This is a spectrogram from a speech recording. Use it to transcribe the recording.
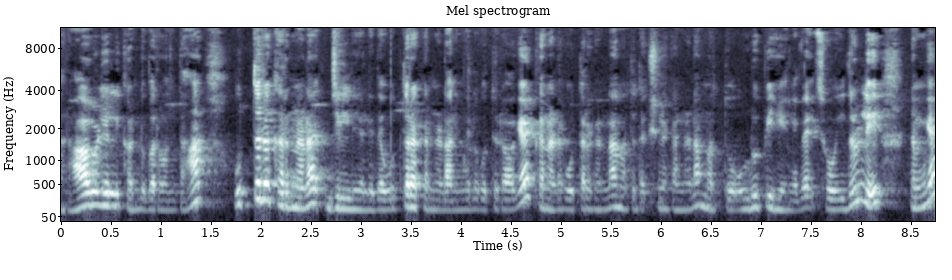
ಕರಾವಳಿಯಲ್ಲಿ ಕಂಡುಬರುವಂತಹ ಉತ್ತರ ಕನ್ನಡ ಜಿಲ್ಲೆಯಲ್ಲಿದೆ. ಉತ್ತರ ಕನ್ನಡ ನಿಮಗೆಲ್ಲ ಗೊತ್ತಿರೋ ಹಾಗೆ ಕರ್ನಾಟಕ, ಉತ್ತರ ಕನ್ನಡ ಮತ್ತು ದಕ್ಷಿಣ ಕನ್ನಡ ಮತ್ತು ಉಡುಪಿ ಏನಿದೆ. ಸೊ ಇದರಲ್ಲಿ ನಮಗೆ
